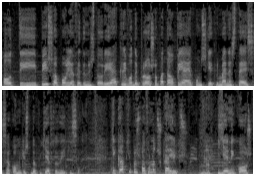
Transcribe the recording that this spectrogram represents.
ότι πίσω από όλη αυτή την ιστορία κρύβονται πρόσωπα τα οποία έχουν συγκεκριμένες θέσεις ακόμη και στην τοπική αυτοδιοίκηση και κάποιοι προσπαθούν να τους καλύψουν. Ναι. Γενικώς,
